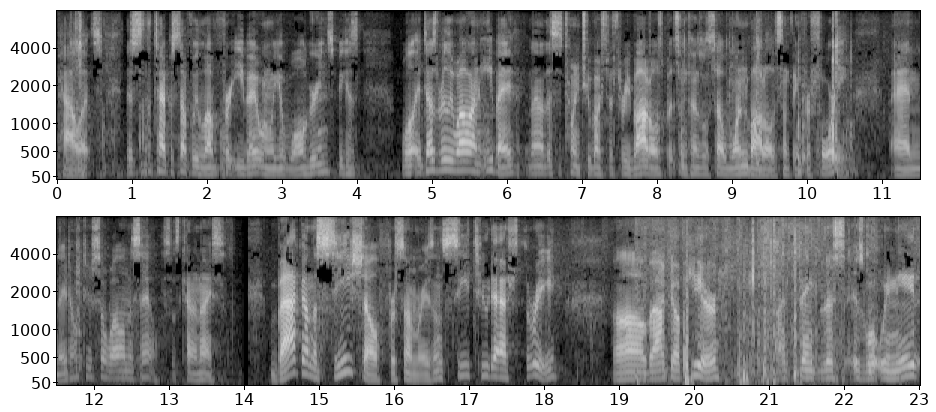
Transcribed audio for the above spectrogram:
pallets. This is the type of stuff we love for eBay when we get Walgreens because, well, it does really well on eBay. Now, this is 22 bucks for three bottles, but sometimes we'll sell one bottle of something for 40. And they don't do so well on the sale, so it's kind of nice. Back on the C shelf for some reason, C2-3. Uh, back up here, I think this is what we need.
